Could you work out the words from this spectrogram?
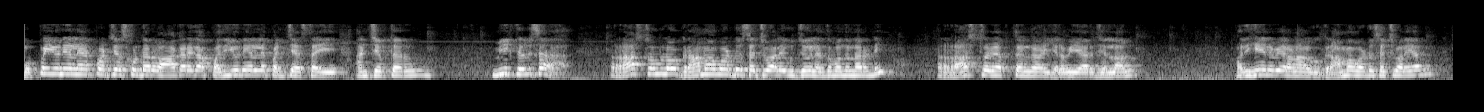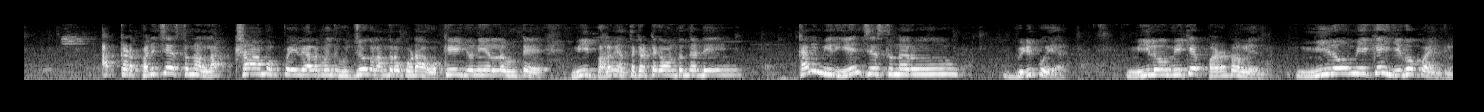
ముప్పై యూనియన్లు ఏర్పాటు చేసుకుంటారు? ఆఖరిగా పది యూనియన్లే పనిచేస్తాయి అని చెప్తారు. మీకు తెలుసా రాష్ట్రంలో గ్రామ వార్డు సచివాలయ ఉద్యోగులు ఎంతమంది ఉన్నారండి? రాష్ట్ర వ్యాప్తంగా ఇరవై ఆరు జిల్లాలు పదిహేను వేల నాలుగు గ్రామ వార్డు సచివాలయాలు అక్కడ పనిచేస్తున్న లక్షా ముప్పై వేల మంది ఉద్యోగులందరూ కూడా ఒకే యూనియన్లో ఉంటే మీ బలం ఎంత గట్టిగా ఉంటుందండి? కానీ మీరు ఏం చేస్తున్నారు? విడిపోయారు. మీలో మీకే పడటం లేదు. మీలో మీకే ఈగో పాయింట్లు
